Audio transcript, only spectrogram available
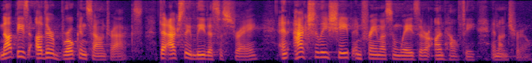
not these other broken soundtracks that actually lead us astray and actually shape and frame us in ways that are unhealthy and untrue.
